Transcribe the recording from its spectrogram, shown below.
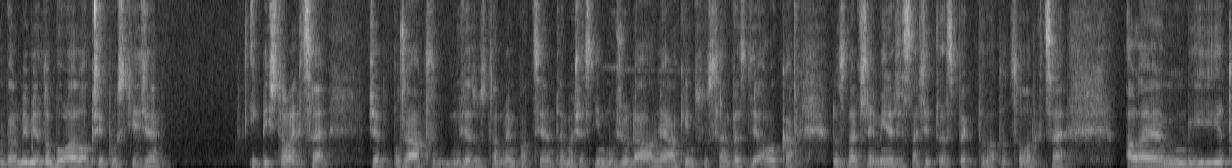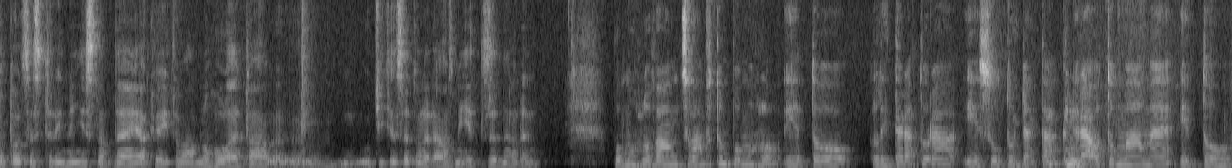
velmi mě to bolelo připustit, že i když to nechce, že pořád může zůstat mým pacientem a že s ním můžu dál nějakým způsobem bez dialog a do značné míry se snažit respektovat to, co on chce ale je to proces, který není snadný a který to má mnoho let a e, určitě se to nedá změnit ze dne na den. Pomohlo vám, co vám v tom pomohlo? Je to literatura, jsou to data, která o tom máme, je to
